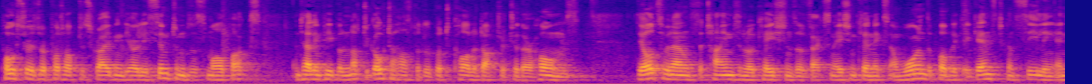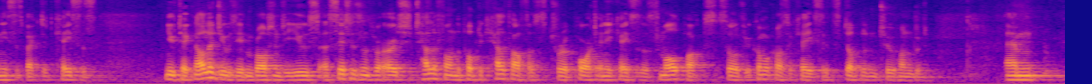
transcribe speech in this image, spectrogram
Posters were put up describing the early symptoms of smallpox and telling people not to go to hospital but to call a doctor to their homes. They also announced the times and locations of vaccination clinics and warned the public against concealing any suspected cases. New technology was even brought into use as citizens were urged to telephone the Public Health Office to report any cases of smallpox. So if you come across a case, it's Dublin 200. Um,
